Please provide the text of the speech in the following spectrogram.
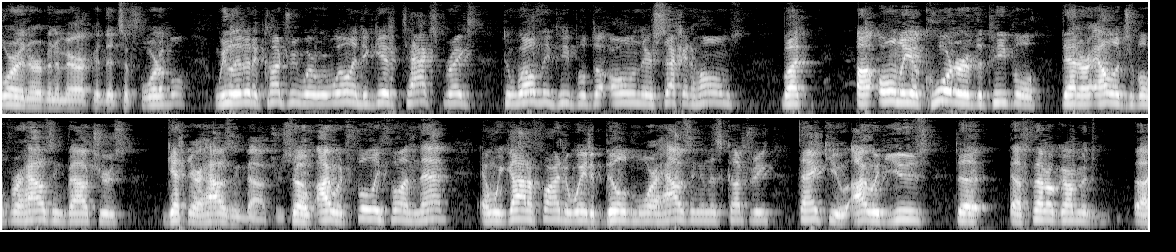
or in urban America that's affordable. We live in a country where we're willing to give tax breaks to wealthy people to own their second homes, but uh, only a quarter of the people that are eligible for housing vouchers get their housing vouchers. So I would fully fund that, and we got to find a way to build more housing in this country. Thank you. I would use the uh, federal government's uh,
